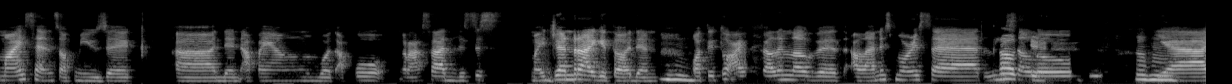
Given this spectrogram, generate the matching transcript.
my sense of music uh, dan apa yang membuat aku ngerasa this is my genre gitu dan mm-hmm. waktu itu I fell in love with Alanis Morissette, Lisa okay. Mm-hmm. ya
